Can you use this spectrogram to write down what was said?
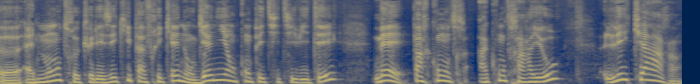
euh, elle montre que les équipes africaines ont gagné en compétitivité, mais par contre, à contrario, l'écart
